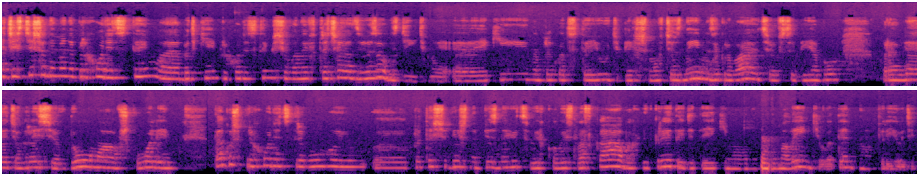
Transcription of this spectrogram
А частіше до мене приходять з тим, е, батьки приходять з тим, що вони втрачають зв'язок з дітьми, е, які, наприклад, стають більш мовчазними, закриваються в собі або проявляють агресію вдома, в школі. Також приходять з тривогою е, про те, що більш не пізнають своїх колись ласкавих, відкритих дітей, якими вони були маленькі у латентному періоді.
